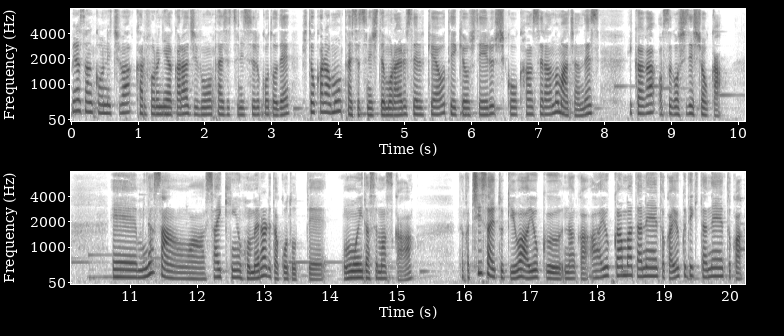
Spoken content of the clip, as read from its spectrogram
皆さんこんにちは。カリフォルニアから自分を大切にすることで、人からも大切にしてもらえるセルフケアを提供している思考カウンセラーのまーちゃんです。いかがお過ごしでしょうか？えー、皆さんは最近褒められたことって思い出せますか？なんか小さい時はよく、なんか、ああ、よく頑張ったねとか、よくできたねとか、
